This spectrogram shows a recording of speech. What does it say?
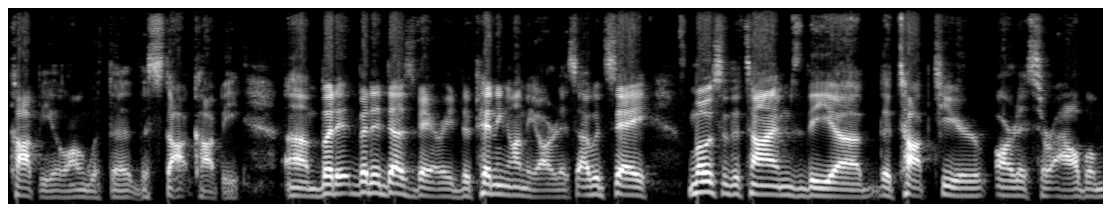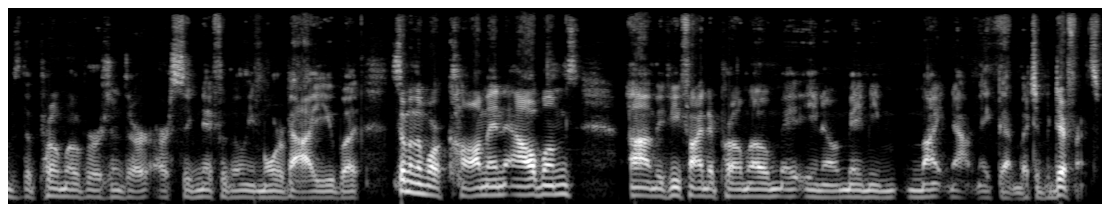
copy along with the, the stock copy. Um, but it but it does vary depending on the artist. I would say most of the times the uh, the top tier artists or albums, the promo versions are, are significantly more value. But some of the more common albums, um, if you find a promo, you know, maybe might not make that much of a difference.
